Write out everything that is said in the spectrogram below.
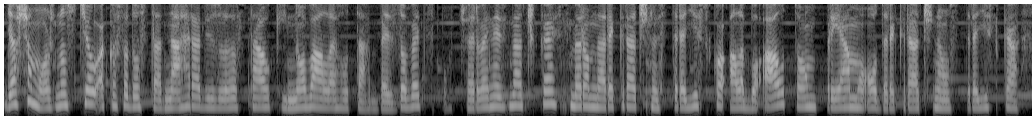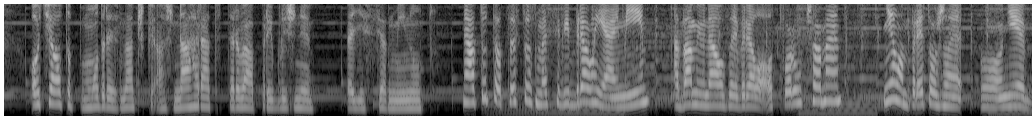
Ďalšou možnosťou, ako sa dostať na hrady zo zastávky Nová Lehota Bezovec po červenej značke smerom na rekreačné stredisko alebo autom priamo od rekreačného strediska. Odtiaľto po modrej značke až na hrad trvá približne 50 minút. No a túto cestu sme si vybrali aj my a vám ju naozaj vrelo odporúčame. Nielen preto, že nie je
